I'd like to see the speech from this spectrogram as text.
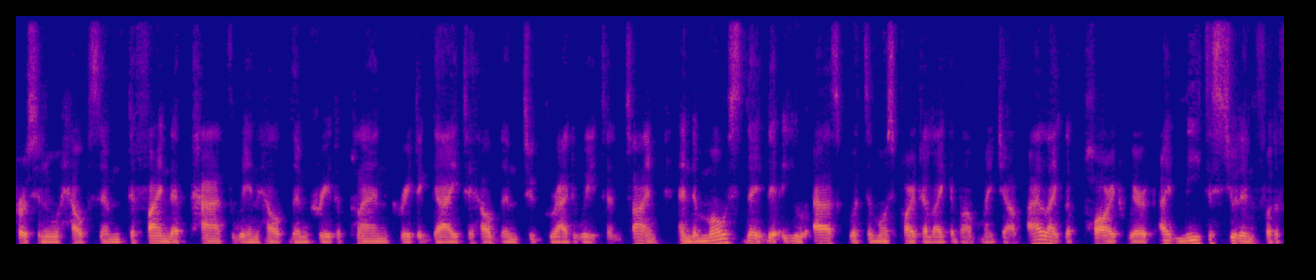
person who helps them to find that pathway and help them create a plan, create a guide to help them to graduate on time. And the most that, you ask, what's the most part I like about my job? I like the part where I meet a student for the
